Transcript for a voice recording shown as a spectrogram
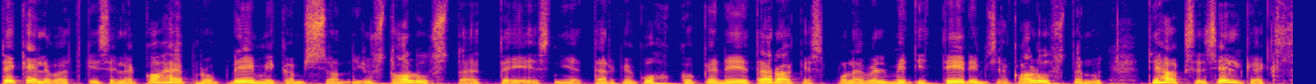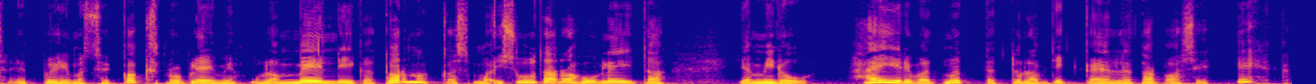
tegelevadki selle kahe probleemiga, mis on just alustajate ees, nii et ärge kohkuge need ära, kes pole veel mediteerimisega alustanud, tehakse selgeks, et põhimõtteliselt kaks probleemi, mul on meel liiga tormakas, ma ei suuda rahu leida ja minu häirivad mõtted tulevad ikka jälle tagasi, ehk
